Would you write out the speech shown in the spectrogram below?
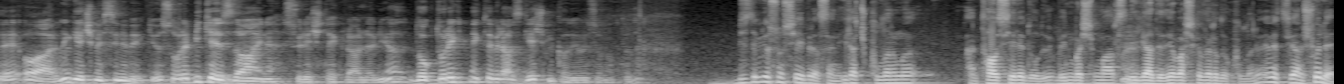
e, ve o ağrının geçmesini bekliyor. Sonra bir kez daha aynı süreç tekrarlanıyor. Doktora gitmekte biraz geç mi kalıyoruz o noktada? Bizde biliyorsunuz şey biraz hani ilaç kullanımı hani tavsiyeli de oluyor. Benim başım ağrısı iyi geldi diye başkaları da kullanıyor. Evet yani şöyle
